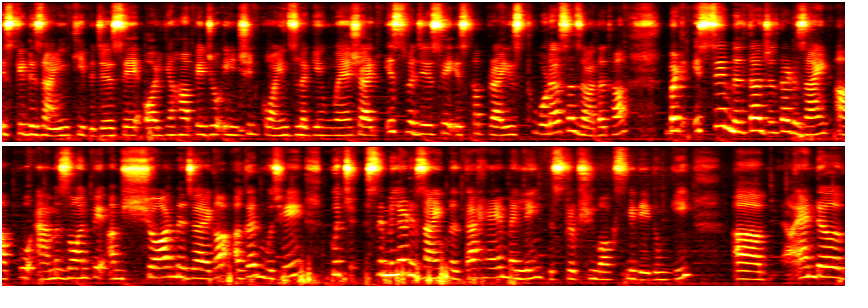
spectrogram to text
इसके डिज़ाइन की वजह से और यहाँ पे जो एंशियन कॉइन्स लगे हुए हैं शायद इस वजह से इसका प्राइस थोड़ा सा ज़्यादा था। बट इससे मिलता जुलता डिज़ाइन आपको अमेज़ोन पे अम श्योर मिल जाएगा। अगर मुझे कुछ सिमिलर डिज़ाइन मिलता है मैं लिंक डिस्क्रिप्शन बॉक्स में दे दूँगी। एंड uh, uh,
